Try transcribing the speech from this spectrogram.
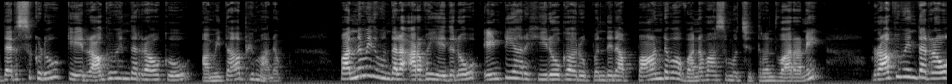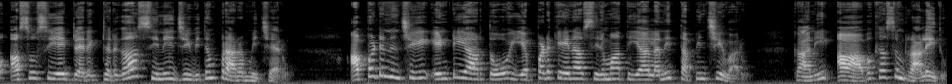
దర్శకుడు కె. రాఘవేంద్రరావుకు అమితాభిమానం. పంతొమ్మిది వందల అరవై ఐదులో ఎన్టీఆర్ హీరోగా రూపొందిన పాండవ వనవాసము చిత్రం ద్వారానే రాఘవేందర్రావు అసోసియేట్ డైరెక్టర్గా సినీ జీవితం ప్రారంభించారు. అప్పటి నుంచి ఎన్టీఆర్తో ఎప్పటికైనా సినిమా తీయాలని తప్పించేవారు. కానీ ఆ అవకాశం రాలేదు.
